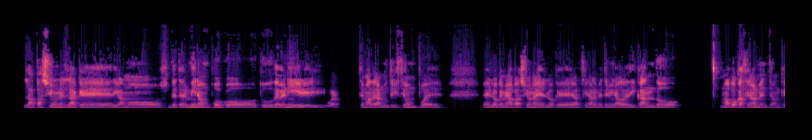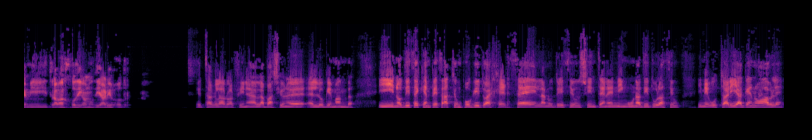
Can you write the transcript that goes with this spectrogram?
la pasión es la que, digamos, determina un poco tu devenir y bueno, tema de la nutrición, pues es lo que me apasiona y es lo que al final me he terminado dedicando más vocacionalmente, aunque mi trabajo, digamos, diario es otro. Está claro, al final la pasión es, lo que manda. Y nos dices que empezaste un poquito a ejercer en la nutrición sin tener ninguna titulación y me gustaría que nos hables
